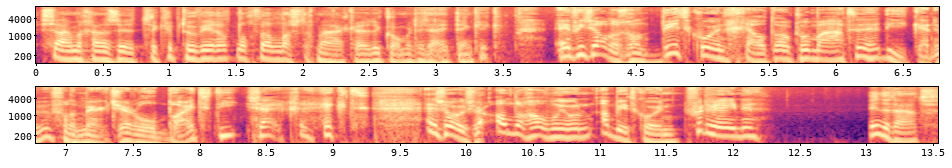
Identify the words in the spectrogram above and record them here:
samen gaan gaan ze het cryptowereld nog wel lastig maken de komende tijd, denk ik. Even iets anders, want bitcoin geldautomaten, die kennen we van het merk General Byte, die zijn gehackt. En zo is er anderhalf miljoen aan bitcoin verdwenen. Inderdaad.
